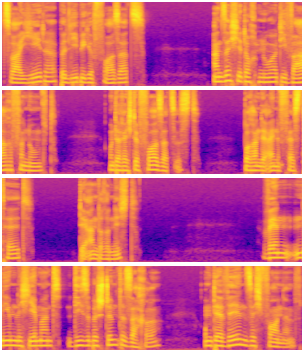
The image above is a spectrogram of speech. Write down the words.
zwar jeder beliebige Vorsatz, an sich jedoch nur die wahre Vernunft und der rechte Vorsatz ist, woran der eine festhält, der andere nicht? Wenn nämlich jemand diese bestimmte Sache um der Willen sich vornimmt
